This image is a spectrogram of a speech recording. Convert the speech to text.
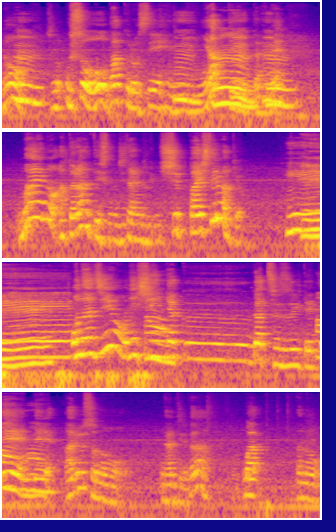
の,、うん。その嘘を暴露せえへんんやって言ったらね、前のアトランティスの時代の時に失敗してるわけよ。へえ同じように侵略が続いてて、うんであるそのなんていうかなまああの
